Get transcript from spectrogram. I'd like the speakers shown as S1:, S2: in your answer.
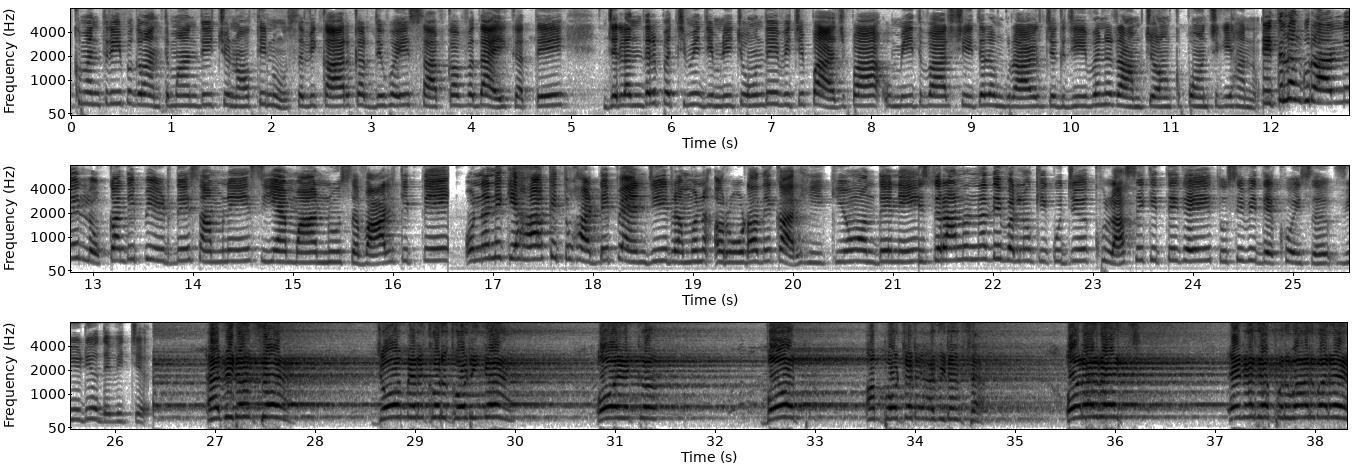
S1: ਮੁੱਖ ਮੰਤਰੀ ਭਗਵੰਤ ਮਾਨ ਦੀ ਚੁਣੌਤੀ ਨੂੰ ਸਵੀਕਾਰ ਕਰਦੇ ਹੋਏ ਸਾਬਕਾ ਵਿਧਾਇਕ ਅਤੇ ਜਲੰਧਰ ਪੱਛਮੀ ਜਿਮਨੀ ਚੋਣ ਦੇ ਵਿੱਚ ਭਾਜਪਾ ਉਮੀਦਵਾਰ ਸ਼ੀਤਲ ਅੰਗੁਰਾਲ, ਜਗਜੀਵਨ ਰਾਮ ਚੌਂਕ ਪਹੁੰਚ ਗਏ ਹਨ। ਸ਼ੀਤਲ ਅੰਗੁਰਾਲ ਨੇ ਲੋਕਾਂ ਦੀ ਭੀੜ ਦੇ ਸਾਹਮਣੇ ਸੀਐਮ ਮਾਨ ਨੂੰ ਸਵਾਲ ਕੀਤੇ। ਉਹਨਾਂ ਨੇ ਕਿਹਾ ਕਿ ਤੁਹਾਡੇ ਭੈਣ ਜੀ ਰਮਨ ਅਰੋੜਾ ਦੇ ਘਰ ਹੀ ਕਿਉਂ ਆਉਂਦੇ ਨੇ? ਇਸ ਦੌਰਾਨ ਉਹਨਾਂ ਦੇ ਵੱਲੋਂ ਕੀ ਕੁਝ ਖੁਲਾਸੇ ਕੀਤੇ ਗਏ? ਤੁਸੀਂ ਵੀ ਦੇਖੋ ਇਸ ਵੀਡੀਓ ਦੇ ਵਿੱਚ।
S2: ਐਵੀਡੈਂਸ ਹੈ। ਜੋ ਮੇਰੇ ਕੋਲ ਰਿਕਾਰਡਿੰਗ ਹੈ ਉਹ ਇੱਕ ਬਹੁਤ ਇੰਪੋਰਟੈਂਟ ਐਵੀਡੈਂਸ ਹੈ ਔਰ ਇਹ ਵਿੱਚ ਇਹਨਾਂ ਦੇ ਪਰਿਵਾਰ ਬਾਰੇ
